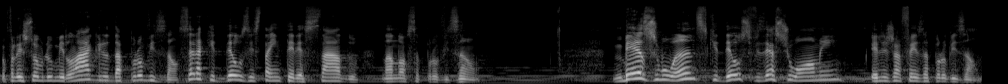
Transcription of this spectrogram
eu falei sobre o milagre da provisão. Será que Deus está interessado na nossa provisão? Mesmo antes que Deus fizesse o homem, Ele já fez a provisão.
